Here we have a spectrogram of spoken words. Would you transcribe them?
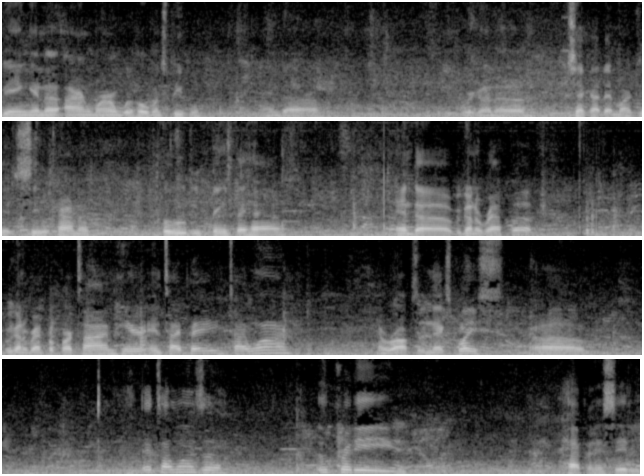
being in an iron worm with a whole bunch of people, and uh, we're gonna check out that market, see what kind of food and things they have, and uh, we're gonna wrap up. We're gonna wrap up our time here in Taipei, Taiwan, and we're off to the next place. Um, yeah, Taiwan's a, a pretty happening city.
